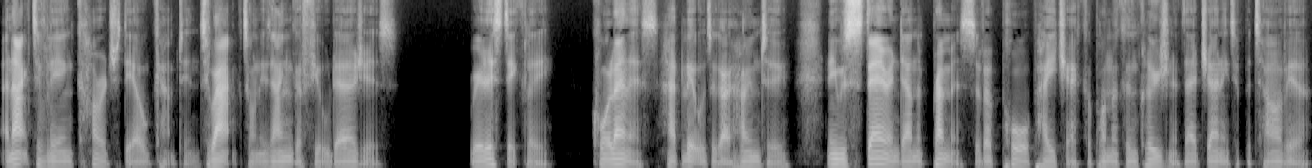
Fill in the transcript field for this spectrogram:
and actively encouraged the old captain to act on his anger fueled urges. Realistically, Cornelis had little to go home to, and he was staring down the premise of a poor paycheck upon the conclusion of their journey to Batavia.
